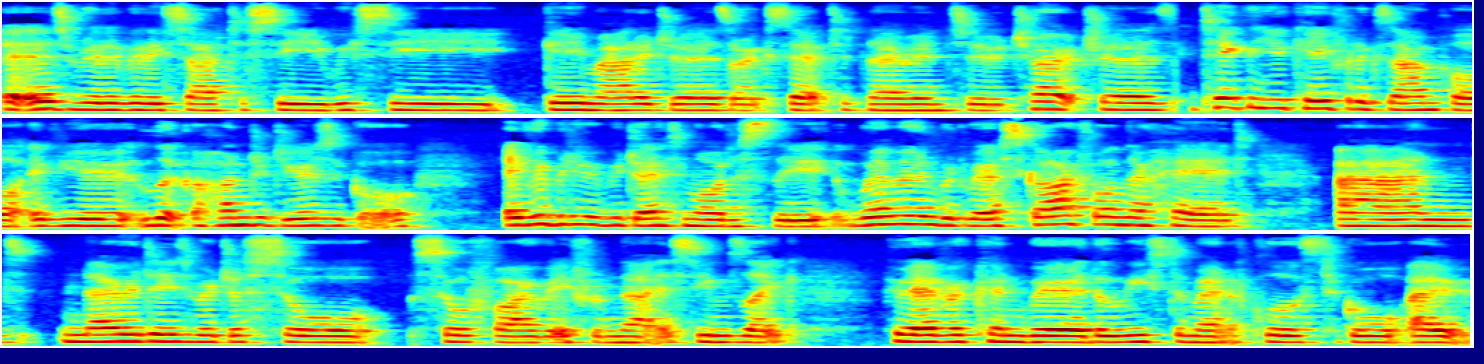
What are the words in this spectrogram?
it is really really sad to see. We see gay marriages are accepted now into churches. Take the uk for example. If you look 100 years ago everybody would be dressed modestly. Women would wear a scarf on their head. And nowadays we're just so so far away from that. It seems like whoever can wear the least amount of clothes to go out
